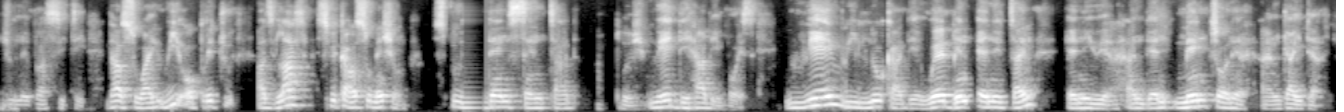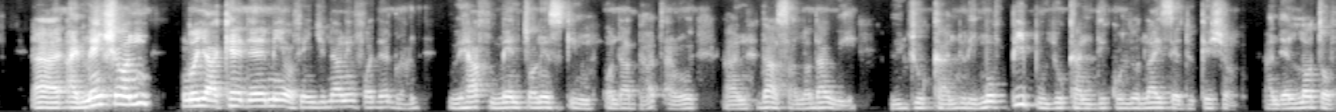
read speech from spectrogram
University. That's why we operate, as the last speaker also mentioned, student-centered approach, where they have a voice, where we look at the well-being anytime, anywhere, and then mentoring and guidance. Uh, I mentioned Royal Academy of Engineering for the grant. We have mentoring scheme under that, and, and that's another way you can remove people, you can decolonize education. And a lot of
